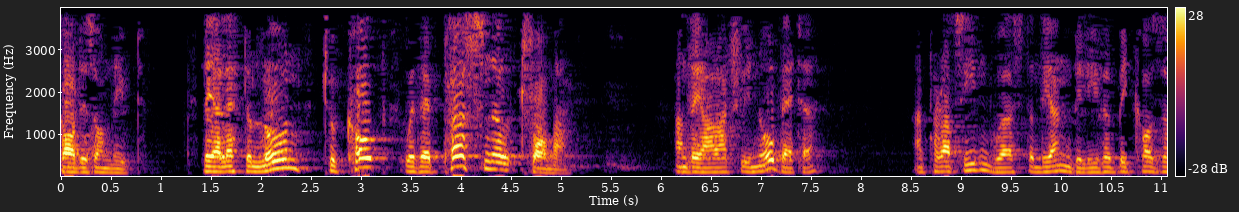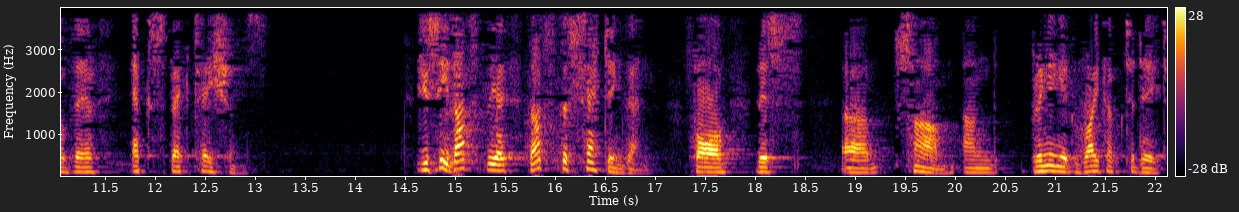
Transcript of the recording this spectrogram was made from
God is mute. They are left alone to cope with their personal trauma. And they are actually no better, and perhaps even worse than the unbeliever because of their expectations. You see, that's the, that's the setting then for this um, psalm and bringing it right up to date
